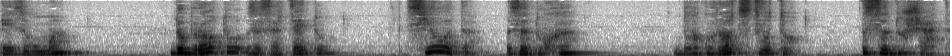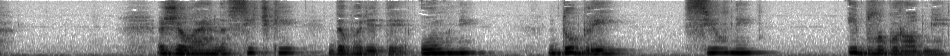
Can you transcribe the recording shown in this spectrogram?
е за ума, доброто за сърцето, силата за духа, благородството за душата. Желая на всички да бъдете умни, добри, силни и благородни.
